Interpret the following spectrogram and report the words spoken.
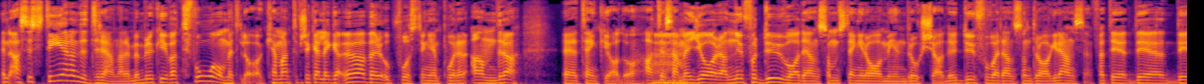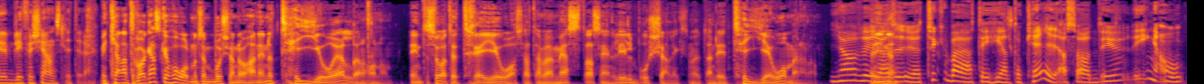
en assisterande tränare, men brukar ju vara två om ett lag. Kan man inte försöka lägga över uppfostringen på den andra, eh, tänker jag då? Att det är Mm. såhär, men Göran, nu får du vara den som stänger av min brorsa. Du- Du får vara den som drar gränsen. För att det, det, det blir för känsligt det där. Men kan han inte vara ganska hård mot sin brorsa då? Han är nog tio år äldre än honom. Det är inte så att det är tre år så att han börjar mästra sin lillbrorsan liksom, utan det är tio år mellan dem. Ja, vi- jag, inga- jag tycker bara att det är helt okej. Alltså, det är, ju- det är inga, och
